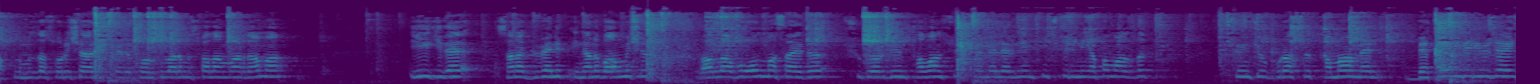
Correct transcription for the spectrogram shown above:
aklımızda soru işaretleri, korkularımız falan vardı ama iyi ki de sana güvenip inanıp almışız. Vallahi bu olmasaydı şu gördüğün tavan süslemelerinin hiçbirini yapamazdık. Çünkü burası tamamen beton bir yüzey.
